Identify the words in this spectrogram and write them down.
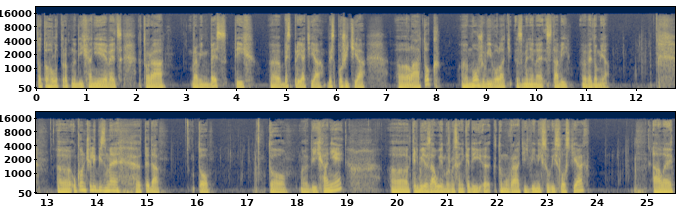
toto holotropné dýchanie je vec, ktorá, vravím, bez tých, e, bez prijatia, bez požitia e, látok e, môžu vyvolať zmenené stavy e, vedomia. E, ukončili by sme e, teda to, to dýchanie. Keď bude záujem, môžeme sa niekedy e, k tomu vrátiť v iných súvislostiach. Ale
